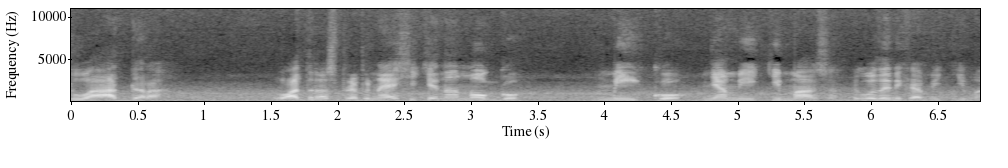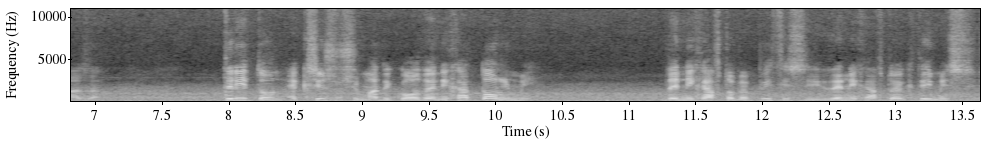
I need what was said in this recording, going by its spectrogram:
του άντρα. Ο άντρας πρέπει να έχει και έναν όγκο μυϊκό, μια μυϊκή μάζα. Εγώ δεν είχα μυϊκή μάζα. Τρίτον, εξίσου σημαντικό, δεν είχα τόλμη. Δεν είχα αυτοπεποίθηση, δεν είχα αυτοεκτίμηση.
